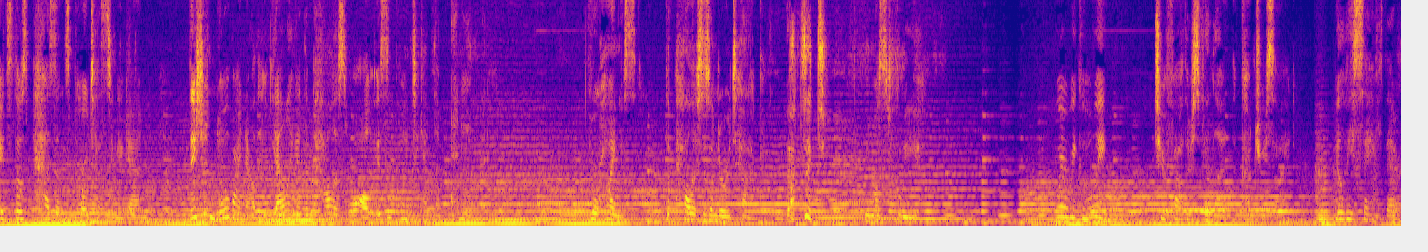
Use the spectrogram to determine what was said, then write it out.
It's those peasants protesting again. They should know by now that yelling at the palace wall isn't going to get them anything. Your Highness, the palace is under attack. That's it! We must flee. Where are we going? To your father's villa in the countryside. You'll be safe there.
